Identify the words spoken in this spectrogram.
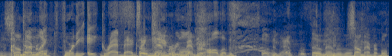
yeah, so I've done memorable. like 48 grab bags. So I can't memorable. remember all of them. so memorable. So memorable. so memorable.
